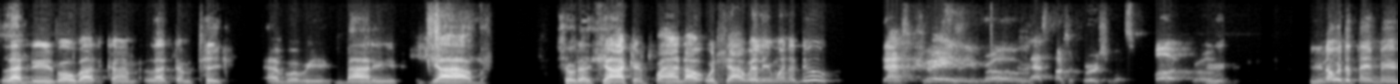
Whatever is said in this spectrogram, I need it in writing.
Let these robots come, let them take everybody's job so that y'all can find out what y'all really want to do. That's crazy, bro. Mm. That's controversial as fuck, bro. You, know what the thing be?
